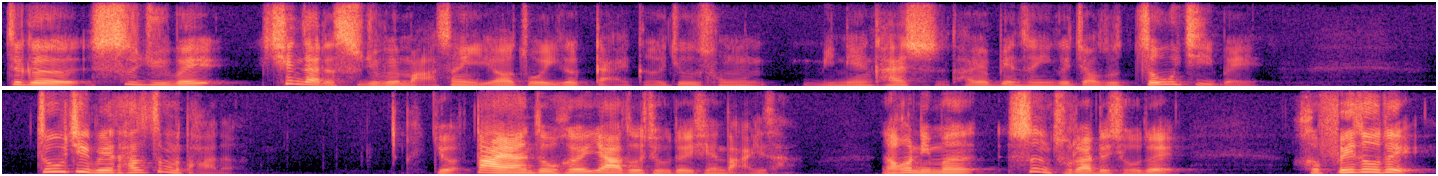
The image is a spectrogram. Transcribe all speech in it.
这个世俱杯，现在的世俱杯马上也要做一个改革，就是从明年开始，它要变成一个叫做洲际杯。洲际杯它是这么打的，就大洋洲和亚洲球队先打一场，然后你们胜出来的球队和非洲队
